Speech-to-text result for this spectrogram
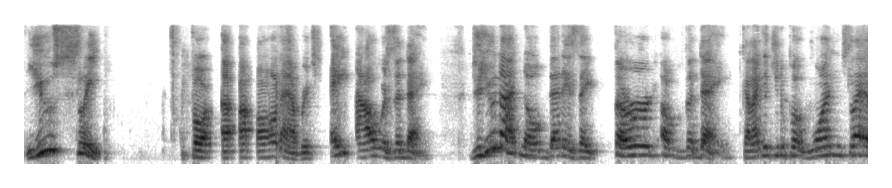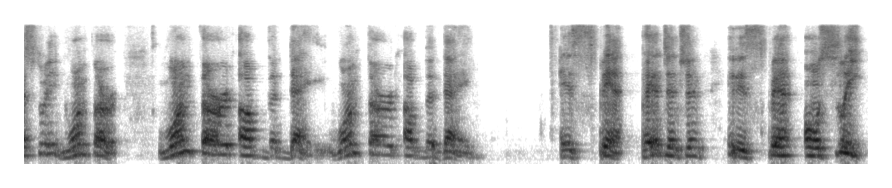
You sleep for uh, uh, on average eight hours a day. Do you not know that is a third of the day? Can I get you to put one slash three? One third. One third of the day. One third of the day is spent. Pay attention. It is spent on sleep.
